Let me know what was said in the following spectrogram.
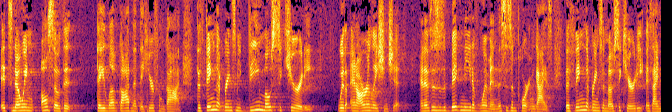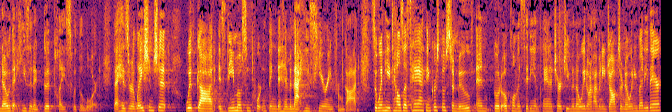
it's knowing also that they love God and that they hear from God. The thing that brings me the most security with in our relationship and if this is a big need of women, this is important, guys. The thing that brings the most security is I know that he's in a good place with the Lord, that his relationship with God is the most important thing to him, and that he's hearing from God. So when he tells us, hey, I think we're supposed to move and go to Oklahoma City and plant a church, even though we don't have any jobs or know anybody there,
